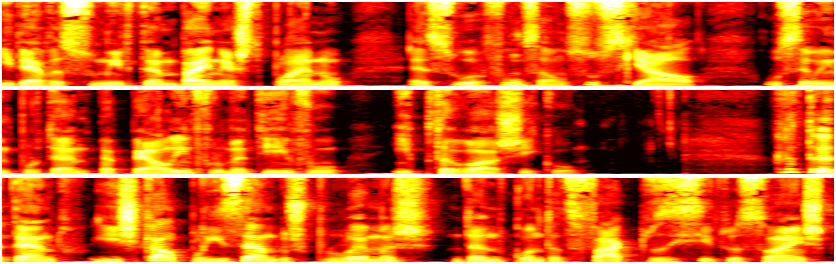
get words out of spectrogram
e deve assumir também neste plano a sua função social, o seu importante papel informativo e pedagógico. Retratando e escalpelizando os problemas, dando conta de factos e situações,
